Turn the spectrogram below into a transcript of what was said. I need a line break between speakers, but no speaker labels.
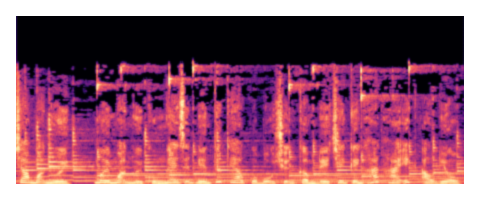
Chào mọi người, mời mọi người cùng nghe diễn biến tiếp theo của bộ truyện cầm đế trên kênh H2X Audio.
